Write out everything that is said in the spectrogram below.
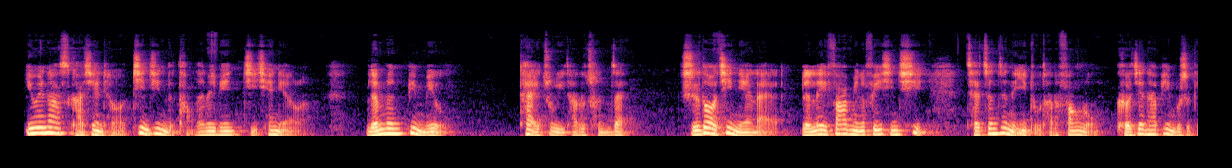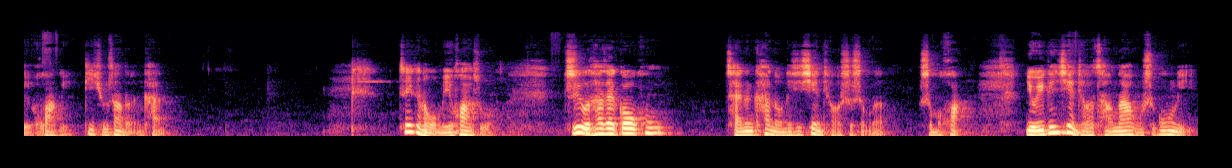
因为纳斯卡线条静静的躺在那边几千年了，人们并没有。太注意它的存在，直到近年来，人类发明了飞行器，才真正的一睹它的芳容。可见它并不是给画给地球上的人看的。这个呢，我没话说，只有它在高空才能看到那些线条是什么什么画。有一根线条长达五十公里，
